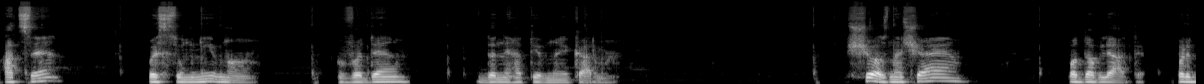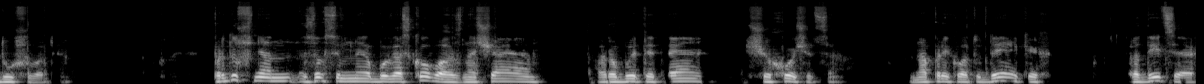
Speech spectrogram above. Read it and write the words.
А це безсумнівно веде до негативної карми. Що означає подавляти, придушувати? Придушення зовсім не обов'язково означає робити те, що хочеться. Наприклад, у деяких традиціях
